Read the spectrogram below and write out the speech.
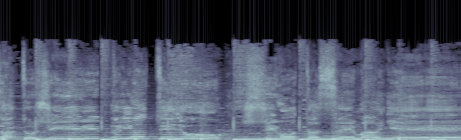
Zato živi prijatelju života sve manje.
